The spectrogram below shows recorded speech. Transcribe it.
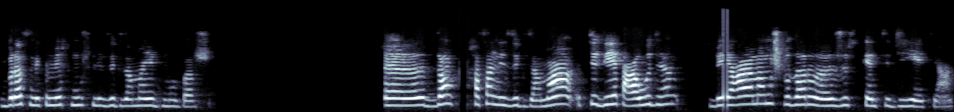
برسمي ما يخدموش les examens يخدموا برشا. donc خاصة les examens التديات عاودهم بعامة مش بالضرورة juste كان تديات يعني.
